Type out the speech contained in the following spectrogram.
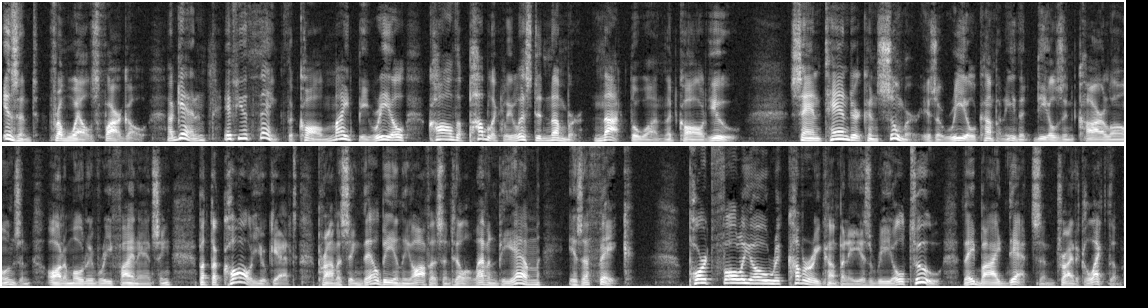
isn't from Wells Fargo. Again, if you think the call might be real, call the publicly listed number, not the one that called you. Santander Consumer is a real company that deals in car loans and automotive refinancing, but the call you get promising they'll be in the office until 11 p.m. is a fake. Portfolio Recovery Company is real too. They buy debts and try to collect them.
